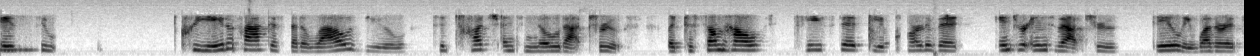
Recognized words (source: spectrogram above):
is to create a practice that allows you to touch and to know that truth, like to somehow taste it, be a part of it, enter into that truth daily, whether it's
